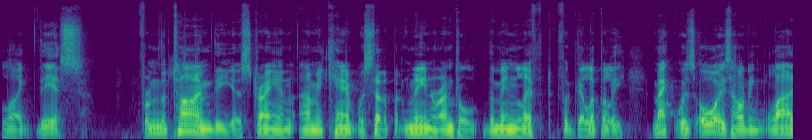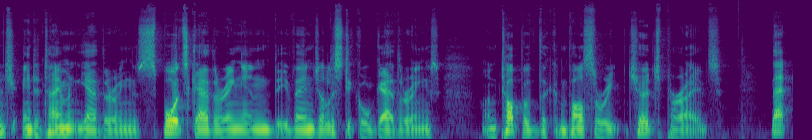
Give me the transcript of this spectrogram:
like this. From the time the Australian Army camp was set up at Mena until the men left for Gallipoli, Mac was always holding large entertainment gatherings, sports gatherings, and evangelistical gatherings, on top of the compulsory church parades. That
